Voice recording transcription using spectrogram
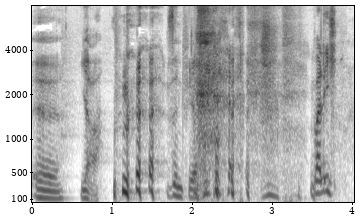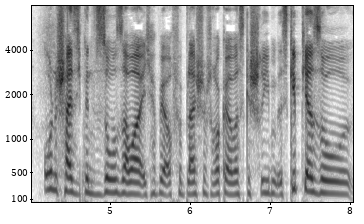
äh, ja, sind wir. Weil ich, ohne Scheiß, ich bin so sauer. Ich habe ja auch für Bleistift Rocker was geschrieben. Es gibt ja so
